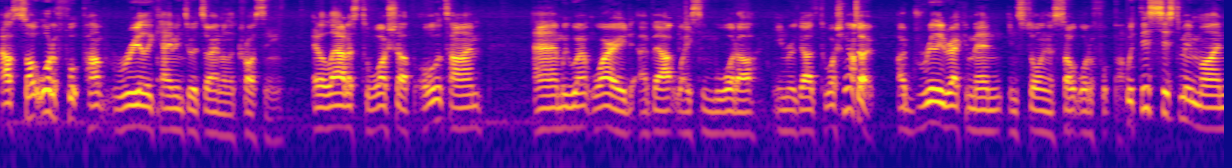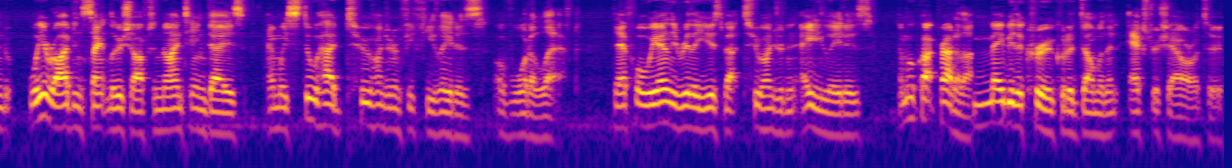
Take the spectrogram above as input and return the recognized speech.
our saltwater foot pump really came into its own on the crossing. It allowed us to wash up all the time and we weren't worried about wasting water in regards to washing up. So, I'd really recommend installing a saltwater foot pump. With this system in mind, we arrived in St. Lucia after 19 days and we still had 250 litres of water left. Therefore, we only really used about 280 litres and we're quite proud of that. Maybe the crew could have done with an extra shower or two.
